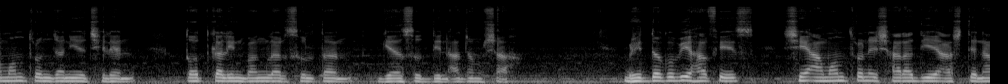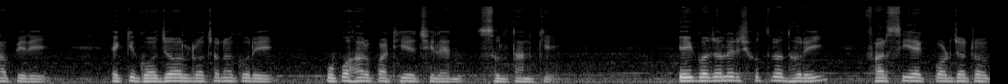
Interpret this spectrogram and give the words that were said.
আমন্ত্রণ জানিয়েছিলেন তৎকালীন বাংলার সুলতান গিয়াসুদ্দিন আজম শাহ। বৃদ্ধ কবি হাফিজ সে আমন্ত্রণে সাড়া দিয়ে আসতে না পেরে একটি গজল রচনা করে উপহার পাঠিয়েছিলেন সুলতানকে। এই গজলের সূত্র ধরেই ফার্সি এক পর্যটক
